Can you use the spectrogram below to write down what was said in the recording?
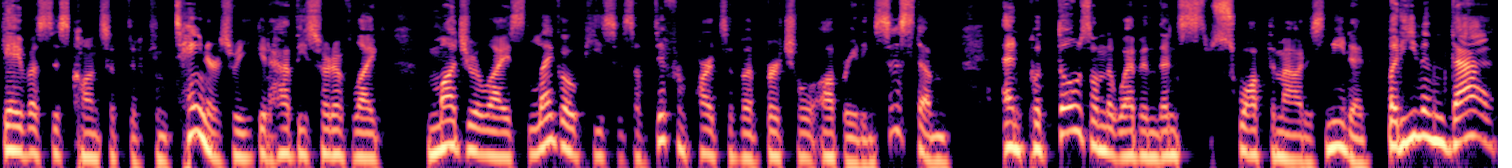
gave us this concept of containers where you could have these sort of like modularized Lego pieces of different parts of a virtual operating system and put those on the web and then swap them out as needed. But even that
